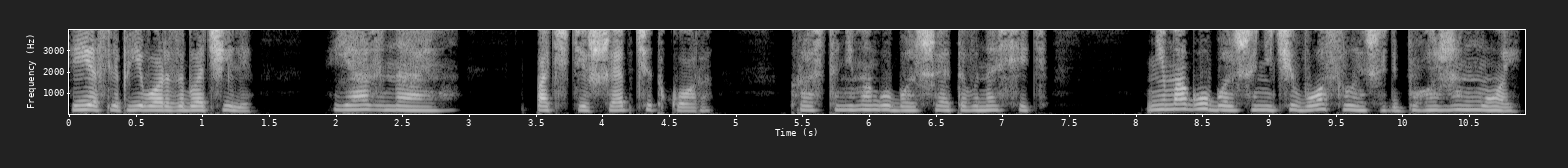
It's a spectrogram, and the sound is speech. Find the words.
если б его разоблачили». «Я знаю», — почти шепчет Кора. «Просто не могу больше это выносить. Не могу больше ничего слышать, боже мой.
